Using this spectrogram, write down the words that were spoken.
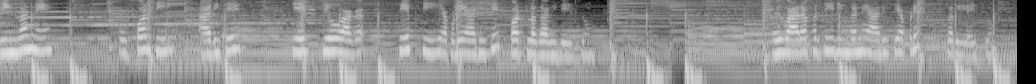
રીંગણને ઉપરથી આ રીતે ચેક જેવો આગળ, શેપથી આપણે આ રીતે કટ લગાવી દઈશું. હવે વારાફરતી રીંગણને આ રીતે આપણે કરી લઈશું.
